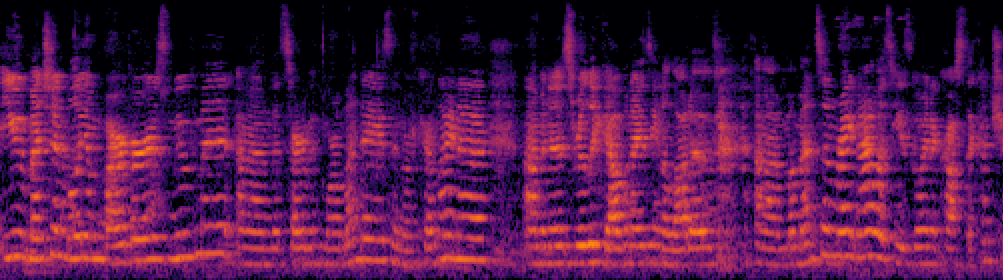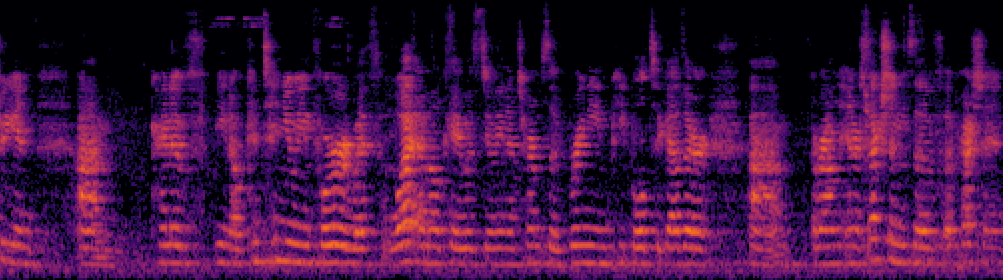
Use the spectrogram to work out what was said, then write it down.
you mentioned William Barber's movement um, that started with Moral Mondays in North Carolina um, and is really galvanizing a lot of um, momentum right now as he's going across the country and um, kind of, you know, continuing forward with what MLK was doing in terms of bringing people together um, around the intersections of oppression.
